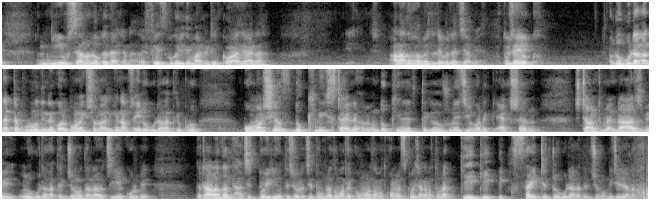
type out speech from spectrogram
নিউজ চ্যানেল লোকে দেখে না। ফেসবুকে যদি মার্কেটিং করা যায় না, আলাদাভাবে লেভেলে যাবে। তো যাই হোক, রঘু ডাকাত একটা পুরোনো দিনের গল্প, অনেক শোনা গেছে। নাম সেই রঘু ডাকাতকে পুরো কমার্শিয়াল দক্ষিণী স্টাইলে হবে। এবং দক্ষিণের থেকেও শুনেছি অনেক অ্যাকশন স্টান্টম্যানরা আসবে, রঘু ডাকাতের জন্য তারা হচ্ছে ইয়ে করবে। তো একটা আলাদা ধাঁচের তৈরি হতে চলেছে। তোমরা তোমাদের মতামত কমেন্টস করে জানাব তোমরা কে কে এক্সাইটেড রঘু ডাকাতের জন্য, নিচে জানাবে।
